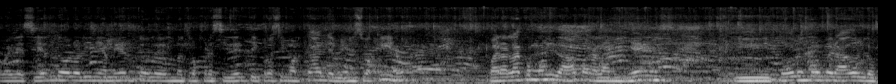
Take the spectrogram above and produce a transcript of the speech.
Obedeciendo los lineamientos de nuestro presidente y próximo alcalde, Vinicio Aquino, para la comunidad, para la niñez y todo el conglomerado y los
